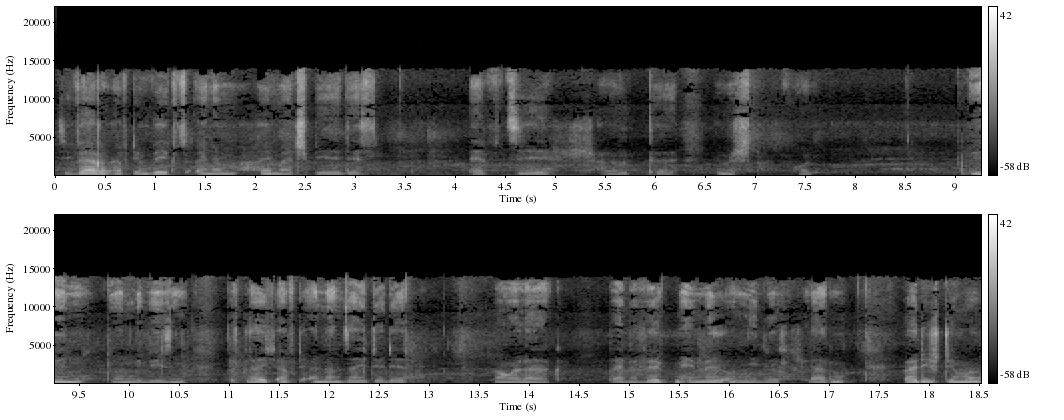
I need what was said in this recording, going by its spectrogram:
Sie waren auf dem Weg zu einem Heimatspiel des FC Schalke im Stadion gewesen, das gleich auf der anderen Seite der Mauer lag. Bei bewölktem Himmel und Niederschlagen war die Stimmung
